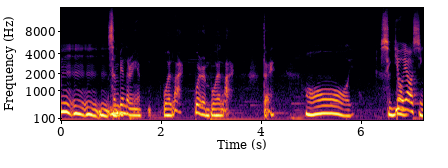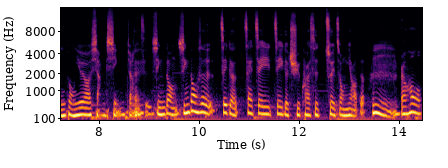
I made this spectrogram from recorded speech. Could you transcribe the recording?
嗯嗯嗯嗯，身边的人也不会来，贵人不会来。对，哦，行动，又要行动，又要相信，这样子。行动，行动是这个在这一这一个区块是最重要的。嗯，然后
